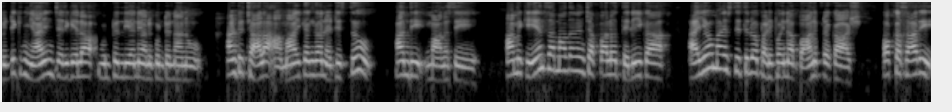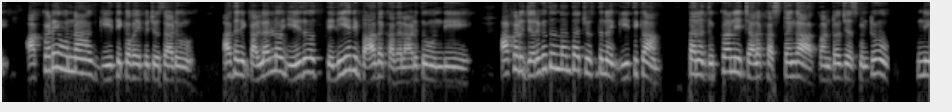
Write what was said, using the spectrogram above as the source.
బిడ్డకి న్యాయం జరిగేలా ఉంటుంది అని అనుకుంటున్నాను. అంటూ చాలా అమాయకంగా నటిస్తూ అంది మానసి. ఆమెకి ఏం సమాధానం చెప్పాలో తెలియక అయోమయ స్థితిలో పడిపోయిన భానుప్రకాష్ ఒక్కసారి అక్కడే ఉన్న గీతిక వైపు చూశాడు. అతని కళ్ళల్లో ఏదో తెలియని బాధ కదలాడుతూ ఉంది. అక్కడ జరుగుతుందంతా చూస్తున్న గీతిక తన దుఃఖాన్ని చాలా కష్టంగా కంట్రోల్ చేసుకుంటూ నీ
